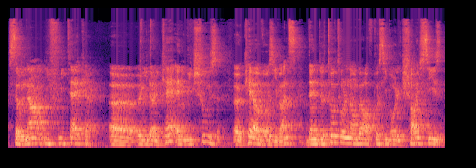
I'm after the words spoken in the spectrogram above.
So now if we take a little k and we choose uh, k of those events, then the total number of possible choices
